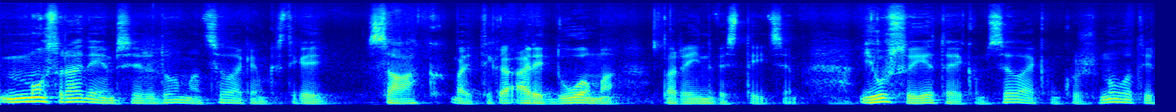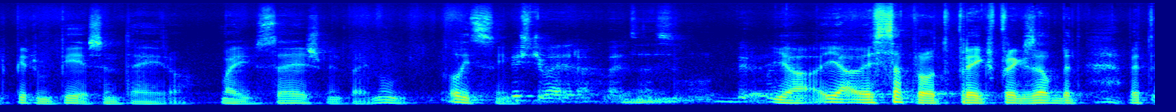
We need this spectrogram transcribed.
Mūsu raidījums ir domāts cilvēkiem, kas tikai sāk vai tikai arī domā par investīcijām. Jūsu ieteikums cilvēkam, kurš nu, ir pirms 50 eiro vai 60 vai nu, līdz 100 eiro. Viņš vairāk vajadzēs. Jā, jā, es saprotu, priekš, priekš zelta, bet, bet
